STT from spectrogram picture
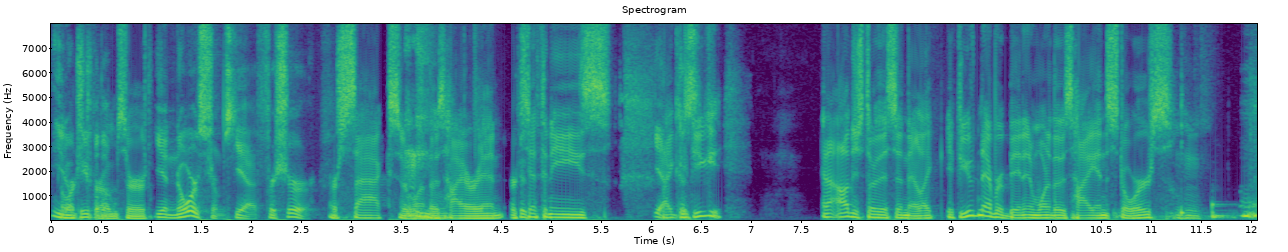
you know, people that- Nordstrom's or yeah, Nordstrom's, yeah, for sure. or Saks or one of those higher end or Tiffany's. Yeah, like if you and I'll just throw this in there. Like if you've never been in one of those high end stores, Mm-hmm.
